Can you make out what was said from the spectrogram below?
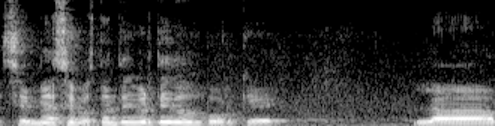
se me hace bastante divertido porque la...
